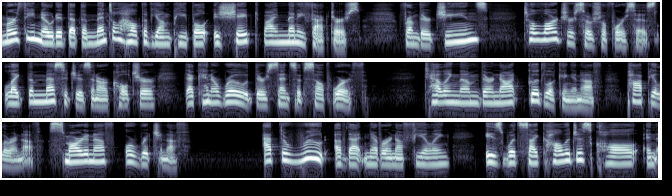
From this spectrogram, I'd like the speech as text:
Murthy noted that the mental health of young people is shaped by many factors, from their genes to larger social forces like the messages in our culture that can erode their sense of self worth, telling them they're not good looking enough, popular enough, smart enough, or rich enough. At the root of that never enough feeling is what psychologists call an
